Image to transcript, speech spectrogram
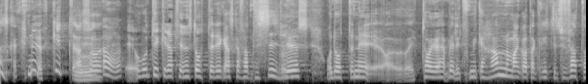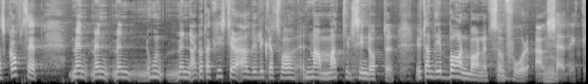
ganska knökigt. Alltså, Ja. eh, Hon tycker att hennes dotter är ganska fantasilös och dottern är, ja, tar ju väldigt mycket hand om Agatha Christies författarskap sen. Men, men, men, hon, men Agatha Christie har aldrig lyckats vara en mamma till sin dotter, utan det är barnbarnet som får all kärlek.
